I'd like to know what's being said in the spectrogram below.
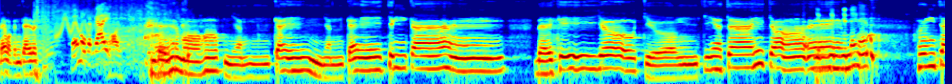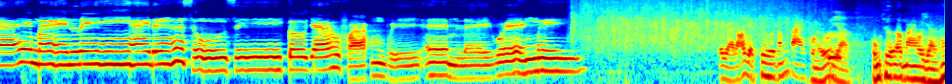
bé một cành cây đi bẻ một cành cây. Rồi. Bé một nhành cây nhành cây chân ca. Để khi vô trường chia trái cho nhìn em. nhìn nhìn đây nè hương trái mê ly hai đứa xù xì. Cô giáo phạt vì em lệ quen mi. Bây giờ đó giờ chưa nắm tay phụ nữ bây giờ cũng chưa ôm ai bao giờ hết.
